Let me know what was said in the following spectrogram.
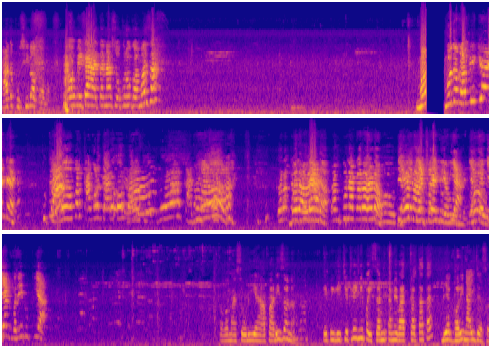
હા તો પૂછી લો પેલા હવે બેટા આ તના છોકરો ગમે છે? હું તો ગમી ગયો ને તું કાળો પર કાળો કરો હેડો. ભરી રૂપિયા. હવે મારા સોડીએ હા પાડી છે ને, એ પેલી ચેટલીની પૈસાની તમે વાત કરતા હતા, બેગ ભરીને આવી જશે.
